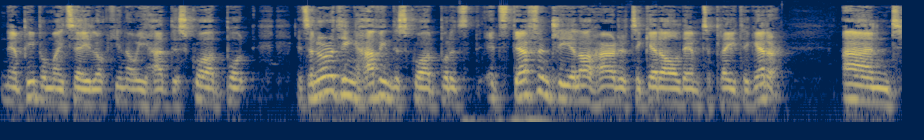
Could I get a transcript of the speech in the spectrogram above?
Now, people might say, look, you know, he had the squad, but it's another thing having the squad. But it's it's definitely a lot harder to get all them to play together, and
